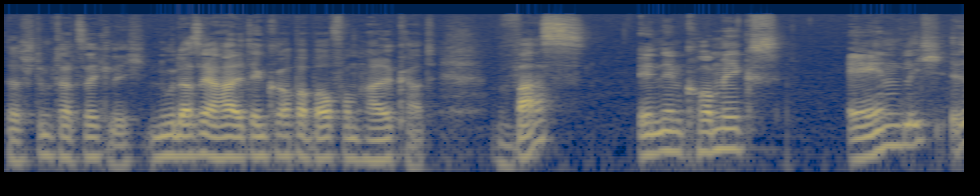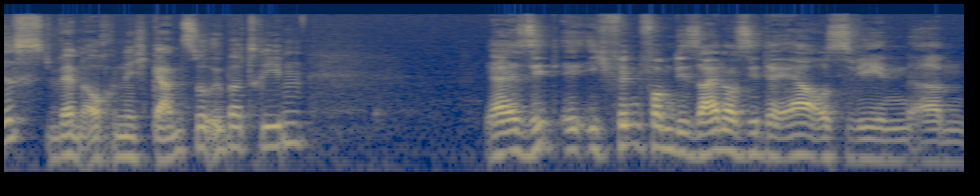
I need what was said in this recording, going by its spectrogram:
Das stimmt tatsächlich. Nur, dass er halt den Körperbau vom Hulk hat. Was in den Comics ähnlich ist, wenn auch nicht ganz so übertrieben. Ja, sieht, ich finde vom Design aus sieht er eher aus wie ein ähm,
